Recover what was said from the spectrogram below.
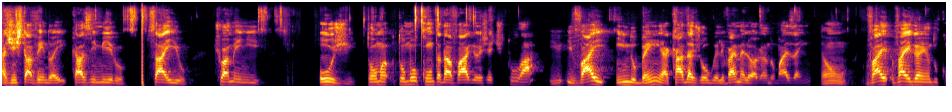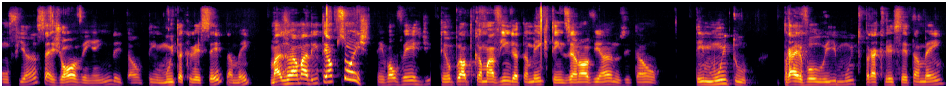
a gente está vendo aí, Casimiro saiu, Chouameni hoje toma, tomou conta da vaga, hoje é titular e, e, vai indo bem, a cada jogo ele vai melhorando mais ainda. Então, vai, vai ganhando confiança, é jovem ainda, então tem muito a crescer também. Mas o Real Madrid tem opções, tem Valverde, tem o próprio Camavinga também, que tem 19 anos, então tem muito para evoluir, muito para crescer também.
